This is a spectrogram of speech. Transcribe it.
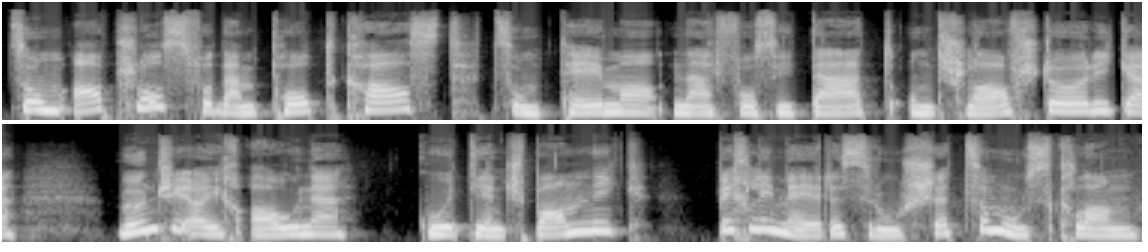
Zum Abschluss von dem Podcast zum Thema Nervosität und Schlafstörungen wünsche ich euch allen gute Entspannung, ein bisschen Meeresrauschen zum Ausklang.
